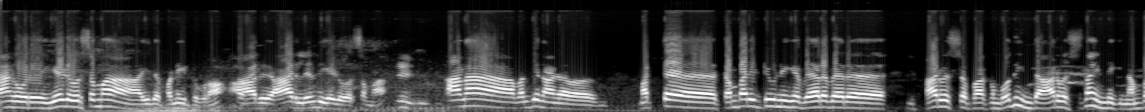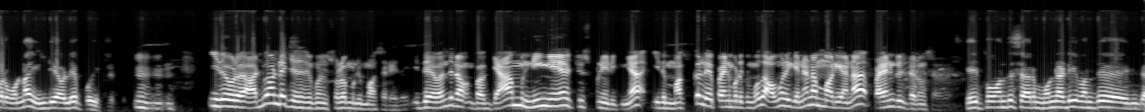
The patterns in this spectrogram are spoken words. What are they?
நாங்கள் ஒரு ஏழு வருஷமா இதை பண்ணிட்டு இருக்கிறோம். ஆறு ஆறுலேருந்து ஏழு வருஷமா. ஆனால் வந்து நாங்கள் மற்ற கம்பேரிட்டிவ் நீங்கள் வேற வேற ஹார்வெஸ்ட்டை பார்க்கும்போது இந்த ஹார்வெஸ்ட் தான் இன்னைக்கு நம்பர் ஒன்னா இந்தியாவிலேயே போயிட்டு இருக்கு. இதோட அட்வான்டேஜ் கொஞ்சம் சொல்ல முடியுமா சார் இது? இதை வந்து நம்ம கேம் நீங்க ஏன் சூஸ் பண்ணிருக்கீங்க? இது மக்கள் பயன்படுத்தும் போது அவங்களுக்கு என்னென்ன மாதிரியான பயன்கள் தரும் சார் இப்போ வந்து சார் முன்னாடி வந்து இந்த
